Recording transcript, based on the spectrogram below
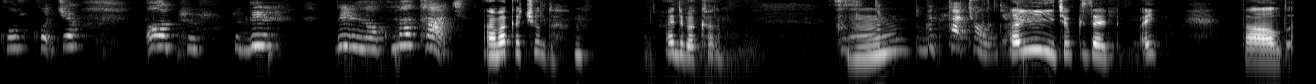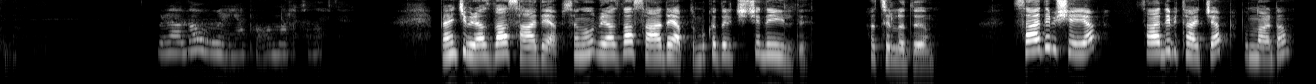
Koskoca alt üstü bir, bir lokma taç. Ha bak açıldı. Hı. Hadi bakalım. Hı. Bir taç olacak. Ay çok güzel. Ay dağıldı. Biraz da uzun yapalım arkadaşlar. Bence biraz daha sade yap. Sen onu biraz daha sade yaptın. Bu kadar iç içe değildi. Hatırladığım. Sade bir şey yap. Sade bir taç yap bunlardan.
